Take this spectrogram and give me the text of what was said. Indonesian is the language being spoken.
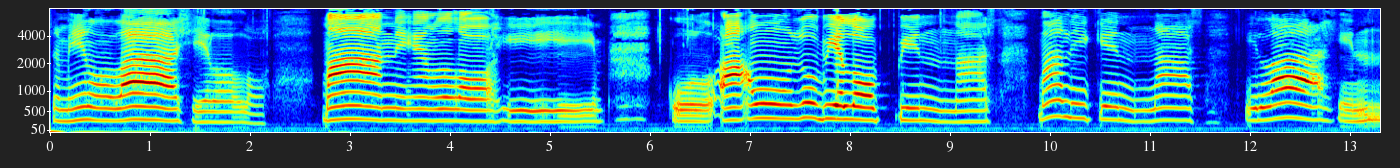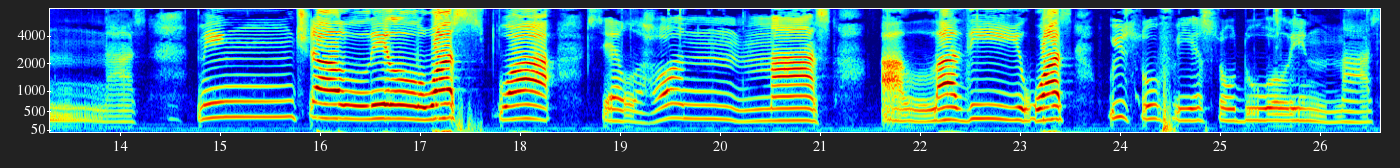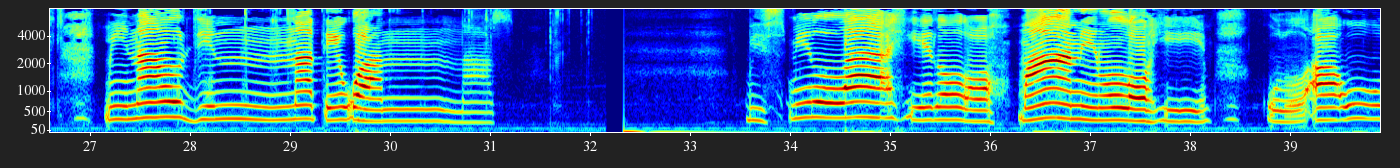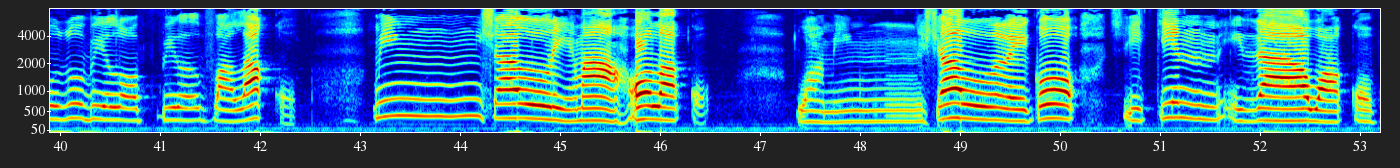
Bismillahirrahmanirrahim. Qul a'udzu birabbin nas, malikin nas, ilahin nas, min syarril waswasil khannas, alladzi waswisu fi sudurin nas, minal jinnati wan nas. Bismillahirrahmanirrahim. Qul a'udzu birabbil falaq. Min syarri ma. Wa min syarri ghasikin idza waqab.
